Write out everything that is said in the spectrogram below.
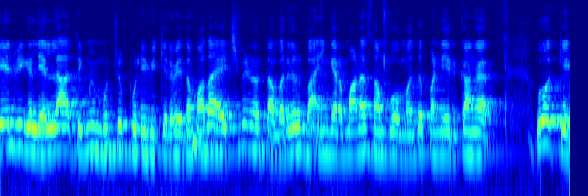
கேள்விகள் எல்லாத்துக்குமே முற்றுப்புள்ளி வைக்கிற விதமாக தான் ஹெச் வினோத் அவர்கள் பயங்கரமான சம்பவம் வந்து பண்ணியிருக்காங்க. ஓகே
